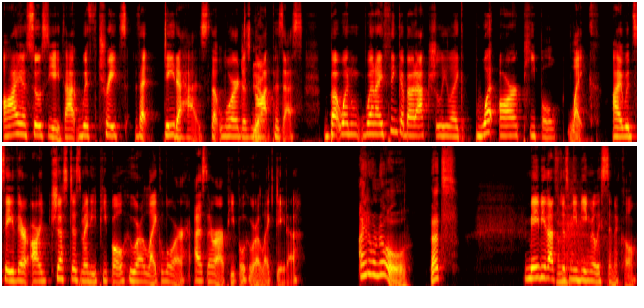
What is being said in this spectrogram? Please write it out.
I associate that with traits that data has that Lore does yeah. not possess. But when when I think about actually like what are people like? I would say there are just as many people who are like Lore as there are people who are like data. I don't know. That's maybe that's just me being really cynical.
